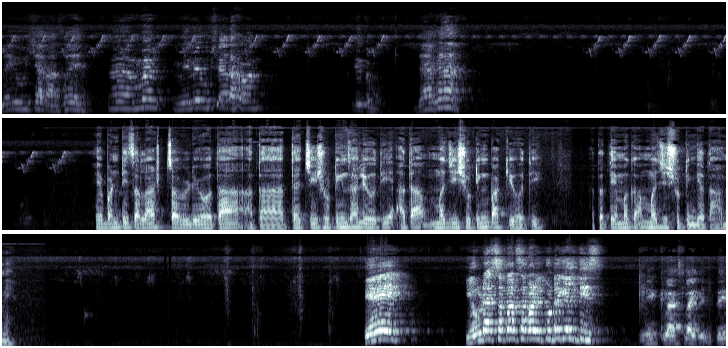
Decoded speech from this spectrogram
लय हुशार असोय हं, मग मी लय हुशार हवन येतो मग. जा घरात. हे बंटीचा लास्टचा व्हिडिओ होता. आता त्याची शूटिंग झाली होती. आता माझी शूटिंग बाकी होती. आता ते मग माझी शूटिंग घेता आम्ही. ए एवढ्या सकाळ सकाळी कुठे गेलतीस? मी क्लासला गेलते.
